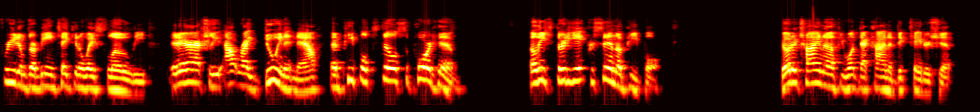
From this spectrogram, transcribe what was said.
freedoms are being taken away slowly. They're actually outright doing it now, and people still support him. At least 38% of people. Go to China if you want that kind of dictatorship.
